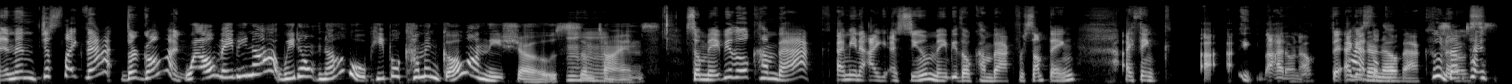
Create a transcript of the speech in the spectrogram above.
And then just like that, they're gone. well, maybe not. We don't know. People come and go on these shows Mhm. sometimes. So maybe they'll come back. I mean, I assume maybe they'll come back for something. I think, I, I, I don't know. I I guess don't they'll know. come back. Who knows? Sometimes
